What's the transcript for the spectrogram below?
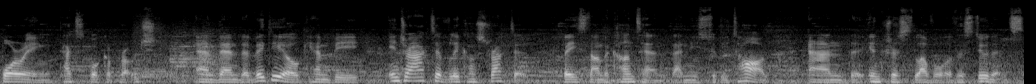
boring textbook approach. And then the video can be interactively constructed based on the content that needs to be taught and the interest level of the students.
